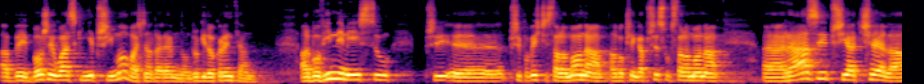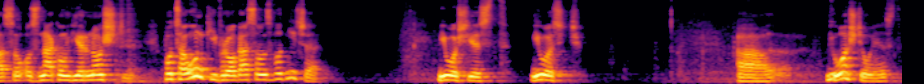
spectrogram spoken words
aby Bożej łaski nie przyjmować nadaremną. Drugi do Koryntian. Albo w innym miejscu przy, e, przy powieści Salomona, albo Księga Przysłów Salomona, e, razy przyjaciela są oznaką wierności. Pocałunki wroga są zwodnicze. Miłość jest, miłość, a miłością jest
